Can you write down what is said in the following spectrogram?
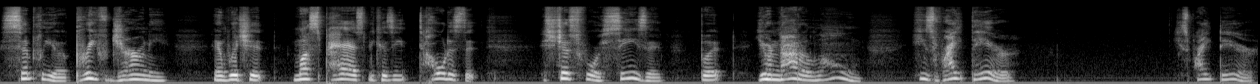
simply a brief journey in which it must pass because he told us that it's just for a season, but you're not alone. He's right there. He's right there.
